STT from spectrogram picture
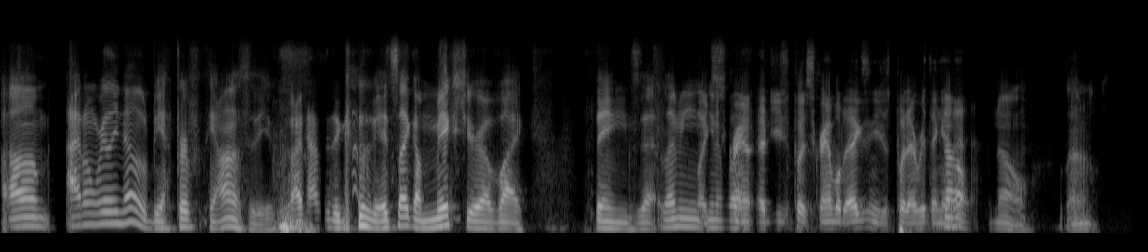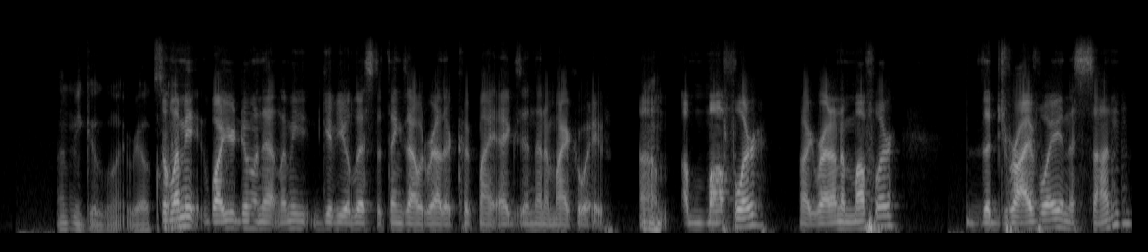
Um, I don't really know. To be perfectly honest with you, I'd have to Google. it. It's like a mixture of like things that. Let me. Like you know scram- uh, you just put scrambled eggs and you just put everything what? in No, it. no. Let, Oh. me, let me Google it real quick. So let me while you're doing that, let me give you a list of things I would rather cook my eggs in than a microwave. Mm-hmm. Um, A muffler, like right on a muffler. The driveway in the sun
